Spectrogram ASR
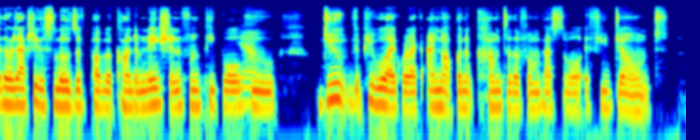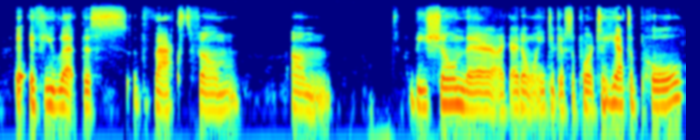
there was actually this loads of public condemnation from people Yeah. who do the people like were like, I'm not going to come to the film festival if you don't if you let this vaxxed film um, be shown there. Like I don't want you to give support, so he had to pull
